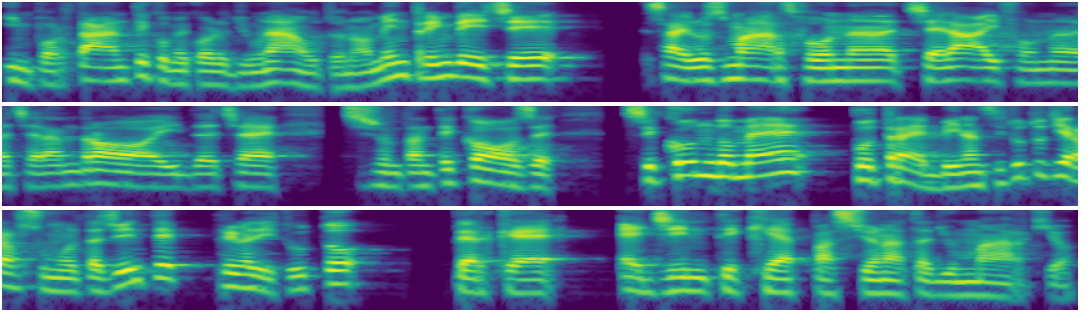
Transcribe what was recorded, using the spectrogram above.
importante come quello di un'auto, no? Mentre invece, sai, lo smartphone, c'è l'iPhone, c'è l'Android, c'è, ci sono tante cose. Secondo me potrebbe innanzitutto tirare su molta gente, prima di tutto perché è gente che è appassionata di un marchio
